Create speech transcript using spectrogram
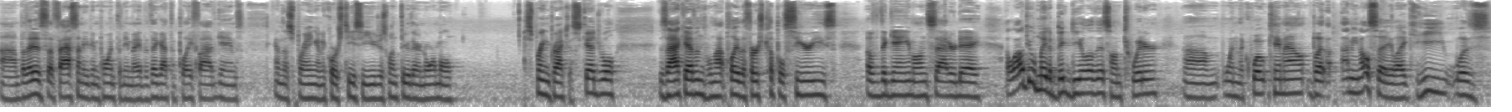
Um, but that is a fascinating point that he made that they got to play five games in the spring. And of course, TCU just went through their normal spring practice schedule. Zach Evans will not play the first couple series of the game on Saturday. A lot of people made a big deal of this on Twitter um, when the quote came out, but I mean, I'll say like he was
